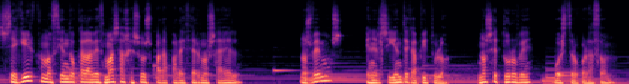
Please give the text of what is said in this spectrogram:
seguir conociendo cada vez más a Jesús para parecernos a Él. Nos vemos en el siguiente capítulo. No se turbe vuestro corazón.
